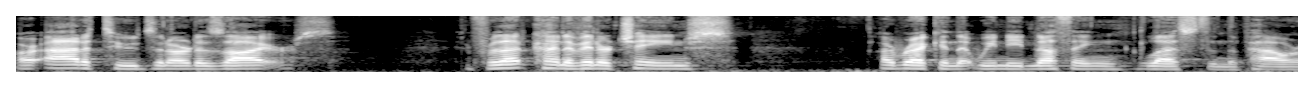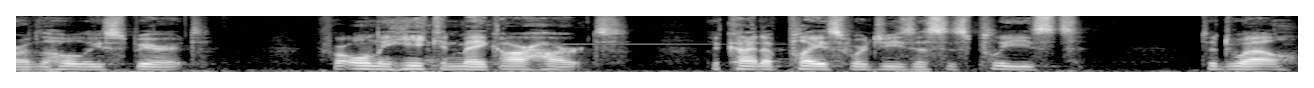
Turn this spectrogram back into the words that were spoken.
our attitudes, and our desires. And for that kind of interchange, I reckon that we need nothing less than the power of the Holy Spirit, for only He can make our hearts the kind of place where Jesus is pleased to dwell.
